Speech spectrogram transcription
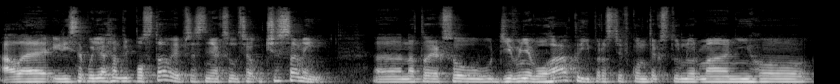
ale i když se podíváš na ty postavy, přesně jak jsou třeba učesaný, eh, na to, jak jsou divně voháklí prostě v kontextu normálního,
